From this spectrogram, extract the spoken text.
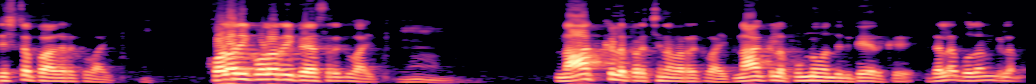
டிஸ்டர்ப் ஆகிறதுக்கு வாய்ப்பு. குளறி குளறி பேசுறதுக்கு வாய்ப்பு. நாக்கில் பிரச்சனை வர்றதுக்கு வாய்ப்பு. நாக்கில் புண்ணு வந்துக்கிட்டே இருக்கு. இதெல்லாம் புதன்கிழமை.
